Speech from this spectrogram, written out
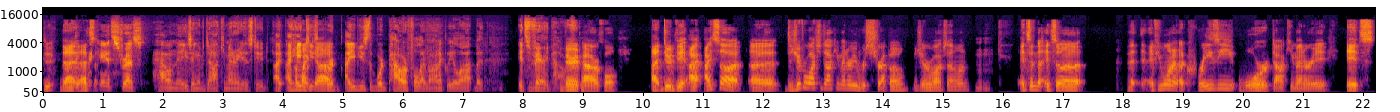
dude, that I, that's I can't stress how amazing of a documentary is, dude. I, I oh hate oh to use God. the word. I use the word powerful ironically a lot, but it's very powerful. Very powerful. Uh, dude, the, I I saw. Uh, did you ever watch the documentary Restrepo? Did you ever watch that one? Mm-mm. It's a it's a if you want a crazy war documentary, it's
